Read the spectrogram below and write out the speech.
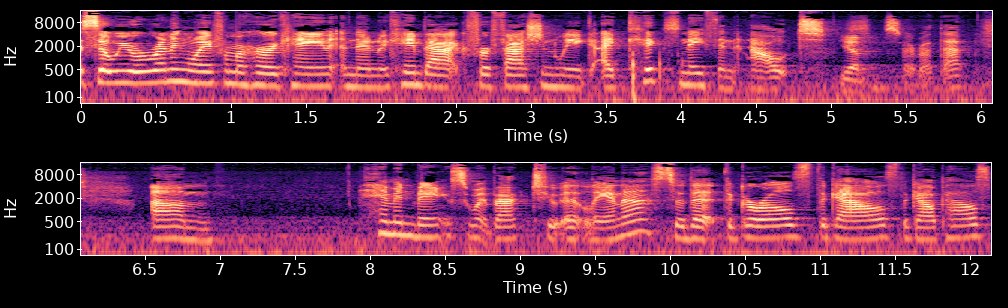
so we were running away from a hurricane, and then we came back for Fashion Week. I kicked Nathan out. Yep. Sorry about that. Um, him and Banks went back to Atlanta so that the girls, the gals, the gal pals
